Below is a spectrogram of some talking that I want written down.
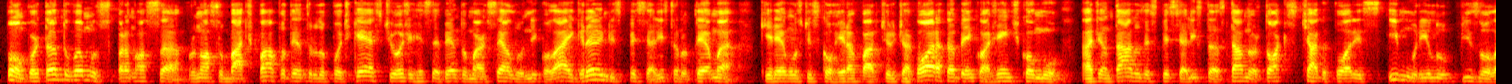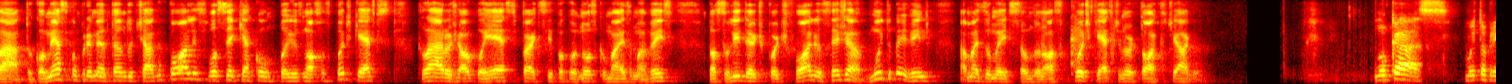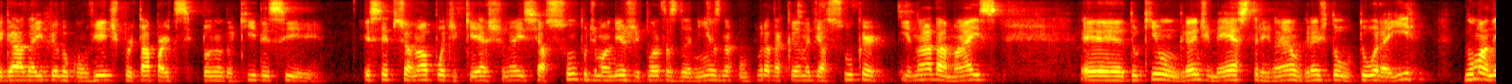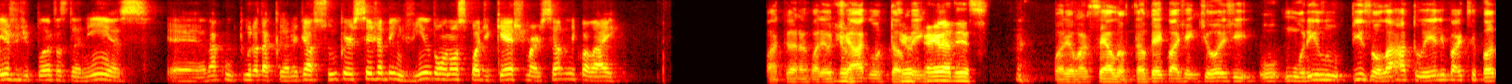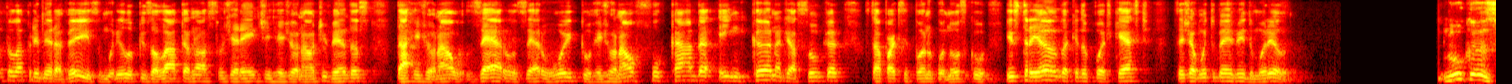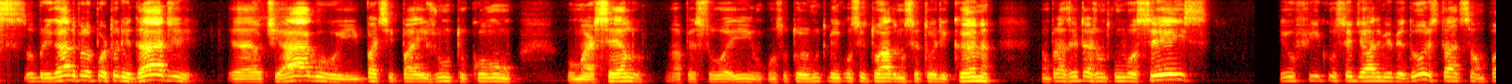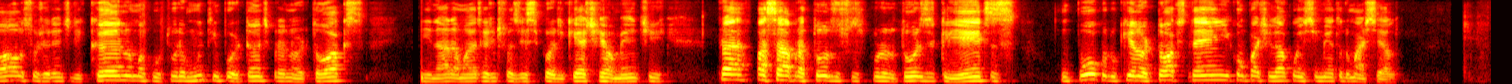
Bom, portanto, vamos para o nosso bate-papo dentro do podcast. Hoje recebendo o Marcelo Nicolai, grande especialista no tema que iremos discorrer a partir de agora. Também com a gente, como adiantados especialistas da Nortox, Thiago Polis e Murilo Pisolato. Começo cumprimentando o Thiago Polis, você que acompanha os nossos podcasts, claro, já o conhece, participa conosco mais uma vez. Nosso líder de portfólio, seja muito bem-vindo a mais uma edição do nosso podcast Nortox, Thiago. Lucas, muito obrigado aí pelo convite, por estar participando aqui desse excepcional podcast, né? Esse assunto de manejo de plantas daninhas na cultura da cana de açúcar e nada mais é, do que um grande mestre, né? Um grande doutor aí no manejo de plantas daninhas é, na cultura da cana de açúcar. Seja bem-vindo ao nosso podcast, Marcelo Nicolai. Bacana, valeu, Thiago. Também. Eu que agradeço. Valeu, Marcelo. Também com a gente hoje o Murilo Pisolato, ele participando pela primeira vez. O Murilo Pisolato é nosso gerente regional de vendas da Regional 008, regional focada em cana-de-açúcar. Está participando conosco, estreando aqui do podcast. Seja muito bem-vindo, Murilo. Lucas, obrigado pela oportunidade, é, o Tiago, e participar aí junto com o Marcelo, uma pessoa aí, um consultor muito bem conceituado no setor de cana. É um prazer estar junto com vocês. Eu fico sediado em Bebedouro, estado de São Paulo, sou gerente de cano, uma cultura muito importante para a Nortox e nada mais que a gente fazer esse podcast realmente para passar para todos os produtores e clientes um pouco do que a Nortox tem e compartilhar o conhecimento do Marcelo.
